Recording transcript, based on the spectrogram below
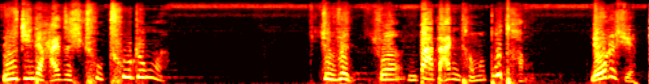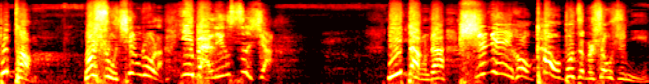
如今这孩子是初初中了，就问说：“你爸打你疼吗？”不疼，流着血不疼。我数清楚了，一百零四下。你等着，十年以后看我不怎么收拾你。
